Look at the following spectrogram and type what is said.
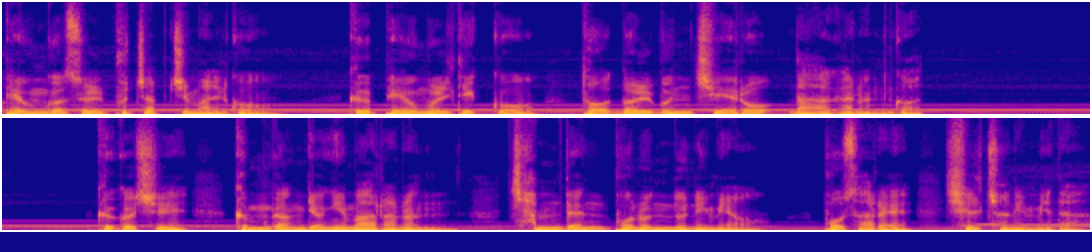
배운 것을 붙잡지 말고 그 배움을 딛고 더 넓은 지혜로 나아가는 것. 그것이 금강경이 말하는 참된 보는 눈이며 보살의 실천입니다.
